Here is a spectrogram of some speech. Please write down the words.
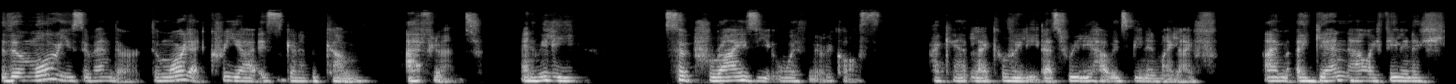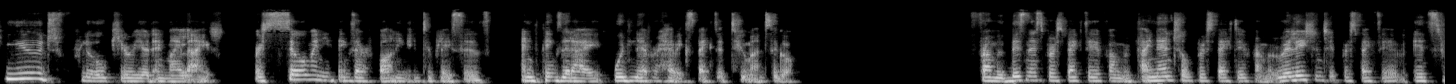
the more you surrender, the more that Kriya is going to become affluent and really surprise you with miracles. I can't like really, that's really how it's been in my life. I'm again now, I feel in a huge flow period in my life where so many things are falling into places and things that I would never have expected two months ago. From a business perspective, from a financial perspective, from a relationship perspective, it's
